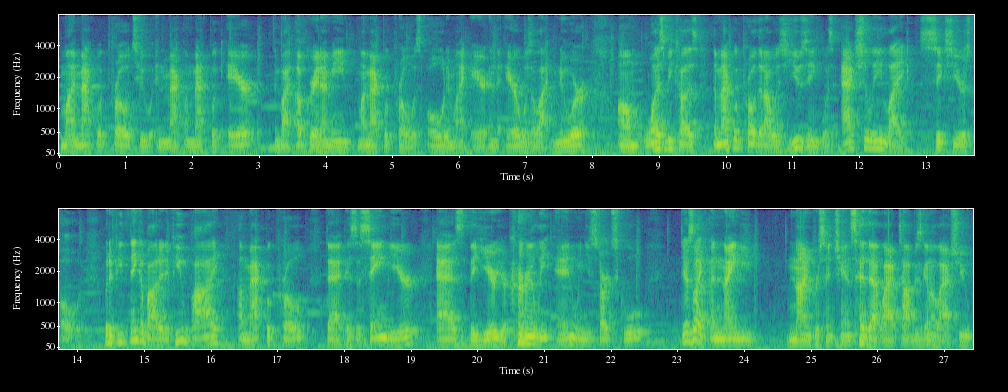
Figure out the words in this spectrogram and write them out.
my MacBook Pro to a, Mac, a MacBook Air, and by upgrade I mean my MacBook Pro was old and my Air and the Air was a lot newer, um, was because the MacBook Pro that I was using was actually like six years old. But if you think about it, if you buy a MacBook Pro that is the same year as the year you're currently in when you start school, there's like a 99% chance that that laptop is gonna last you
